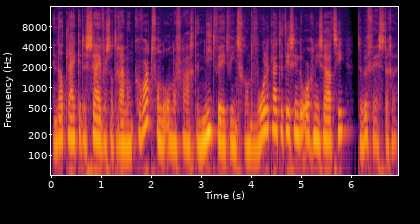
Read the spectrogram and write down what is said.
En dat lijken de cijfers dat ruim een kwart van de ondervraagden niet weet wiens verantwoordelijkheid het is in de organisatie te bevestigen.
